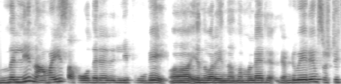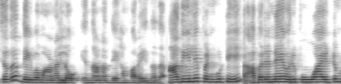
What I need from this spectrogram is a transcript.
ഒന്നല്ലി നാമയി സഹോദരല്ലി പൂവേ എന്ന് പറയുന്നത്. നമ്മളെ രണ്ടുപേരെയും സൃഷ്ടിച്ചത് ദൈവമാണല്ലോ എന്നാണ് അദ്ദേഹം പറയുന്നത്. ആദിയിലെ പെൺകുട്ടി അപരനെ ഒരു പൂവായിട്ടും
